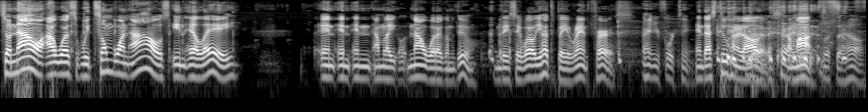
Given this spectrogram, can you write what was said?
so now I was with someone else in LA, and and and I'm like, "Oh, now what I gonna do? And they say, well, you have to pay rent first, And you're 14. and that's two hundred dollars a month, What the hell?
